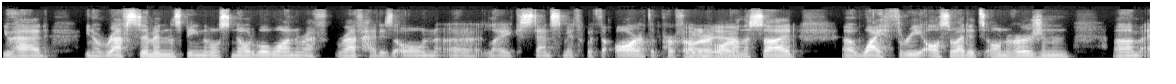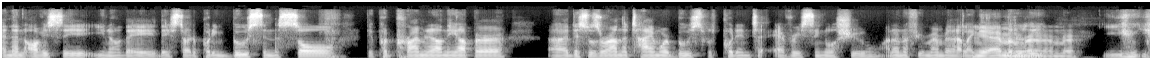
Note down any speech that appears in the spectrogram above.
You had, you know, Raf Simons being the most notable one. Raf, Raf had his own, uh, like Stan Smith with the R, the perforated R, yeah. R on the side. Uh, Y3 also had its own version. Um, and then obviously, you know, they they started putting Boost in the sole. They put Primeknit on the upper. Uh, this was around the time where Boost was put into every single shoe. I don't know if you remember that. Like, yeah, I remember. I remember. You, you,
